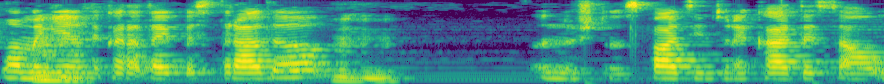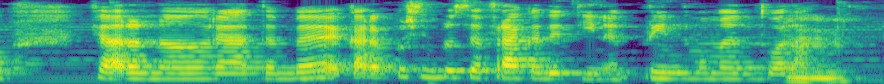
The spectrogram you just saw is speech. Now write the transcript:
Oamenii mm-hmm. de care dai pe stradă, mm-hmm. nu știu, în spații întunecate sau chiar în uh, RATB, care pur și simplu se freacă de tine, prin momentul ăla. Mm-hmm.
